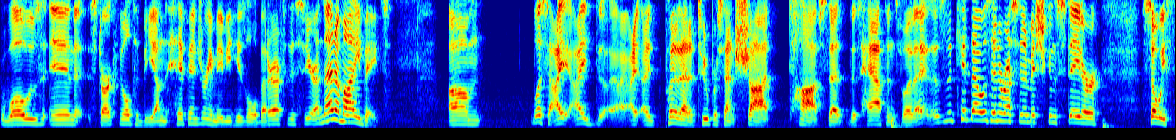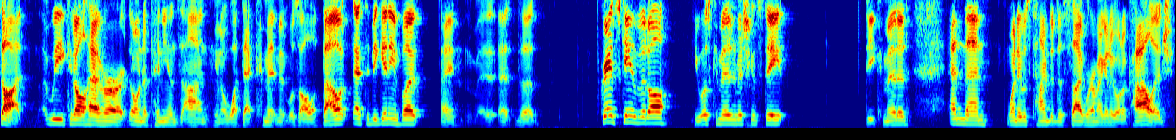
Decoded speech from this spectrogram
woes in Starkville to be on the hip injury. Maybe he's a little better after this year. And then Emoni Bates. Um, listen, I, I, I, I put it at a 2% shot tops that this happens, but this is a kid that was interested in Michigan State, or so we thought. We could all have our own opinions on, you know, what that commitment was all about at the beginning, but hey, at the grand scheme of it all, he was committed to Michigan State, decommitted, and then when it was time to decide where am I going to go to college,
